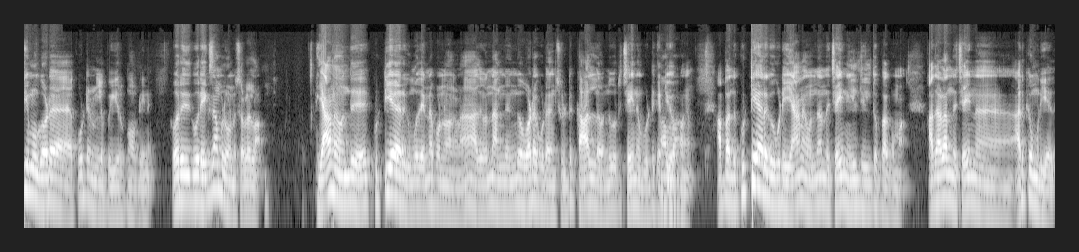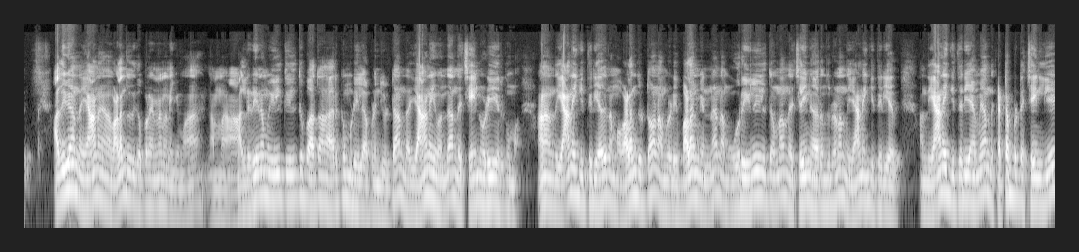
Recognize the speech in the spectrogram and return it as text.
திமுகோட திமுகவோட கூட்டணியில் போய் இருக்கும் அப்படின்னு. ஒரு இதுக்கு ஒரு எக்ஸாம்பிள் ஒன்று சொல்லலாம். யானை வந்து குட்டியாக இருக்கும்போது என்ன பண்ணுவாங்கன்னா அது வந்து அங்கங்கே ஓடக்கூடாதுன்னு சொல்லிட்டு காலில் வந்து ஒரு செயினை போட்டு கட்டி. வைப்பாங்க. அப்போ அந்த குட்டியாக இருக்கக்கூடிய யானை வந்து அந்த செயின் இழுத்து இழுத்து பார்க்குமா. அதால் அந்த செயினை அறுக்க முடியாது. அதுவே அந்த யானை வளர்ந்ததுக்கப்புறம் என்ன நினைக்குமா நம்ம ஆல்ரெடி நம்ம இழுத்து இழுத்து பார்த்தா அதை அறுக்க முடியல அப்படின்னு சொல்லிட்டு அந்த யானை வந்து அந்த செயினோடயே இருக்குமா. ஆனால் அந்த யானைக்கு தெரியாது நம்ம வளர்ந்துட்டோம் நம்மளுடைய பலம் என்ன நம்ம ஒரு இழு இழுத்தோம்னா அந்த செயின் அறுந்துட்டோம்னா அந்த யானைக்கு தெரியாது. அந்த யானைக்கு தெரியாமல் அந்த கட்டப்பட்ட செயின்லேயே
